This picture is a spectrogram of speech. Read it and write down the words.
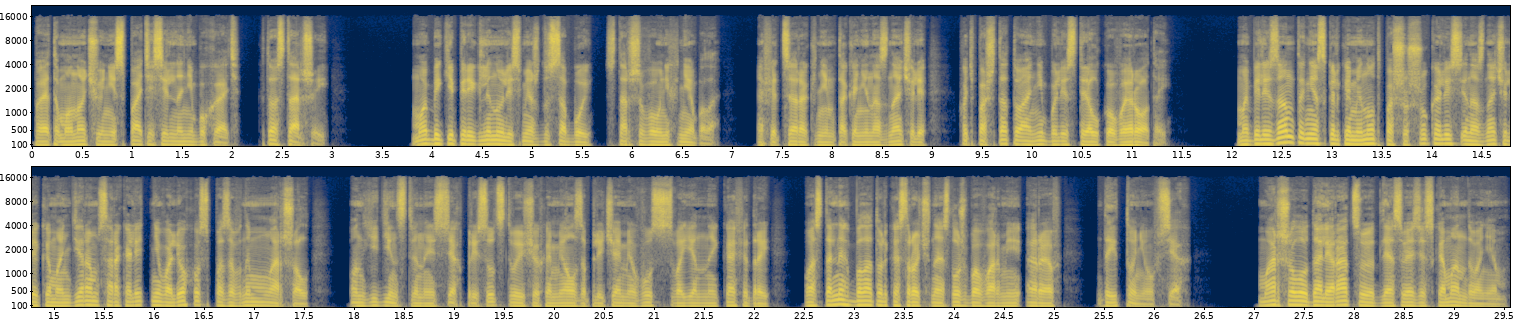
поэтому ночью не спать и сильно не бухать. Кто старший?» Мобики переглянулись между собой, старшего у них не было. Офицера к ним так и не назначили, хоть по штату они были стрелковой ротой. Мобилизанты несколько минут пошушукались и назначили командиром 40-летнего Леху с позывным «Маршал», он единственный из всех присутствующих имел за плечами вуз с военной кафедрой, у остальных была только срочная служба в армии РФ, да и то не у всех. Маршалу дали рацию для связи с командованием,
